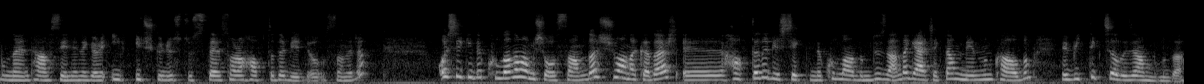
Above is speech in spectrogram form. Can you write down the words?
bunların tavsiyelerine göre ilk 3 gün üst üste sonra haftada bir diyor sanırım. O şekilde kullanamamış olsam da şu ana kadar e, haftada bir şeklinde kullandığım düzende gerçekten memnun kaldım ve bittikçe alacağım bunu da.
